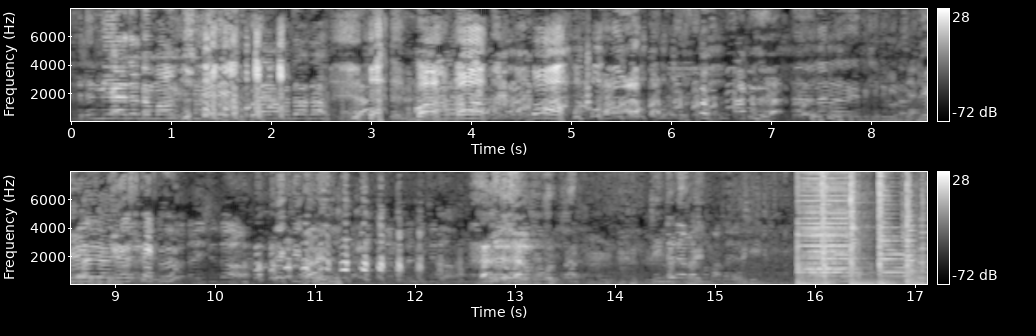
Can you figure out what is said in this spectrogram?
আমি একটা একটা ভাঙা চিংড়ি মাছ চুরি করে ওরা খাচ্ছে দেখো সুমন নিয়ে আসা তো মাম বাহ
